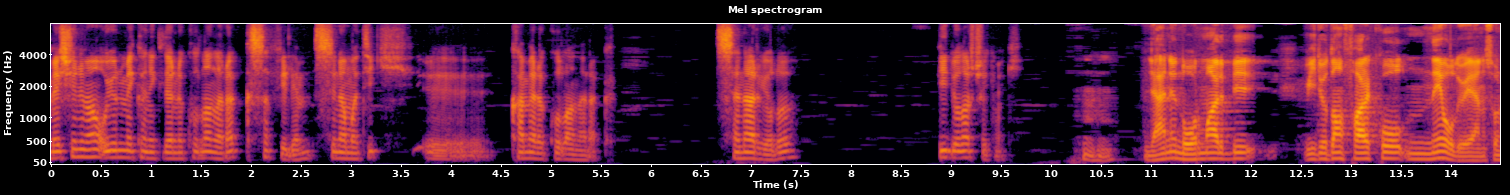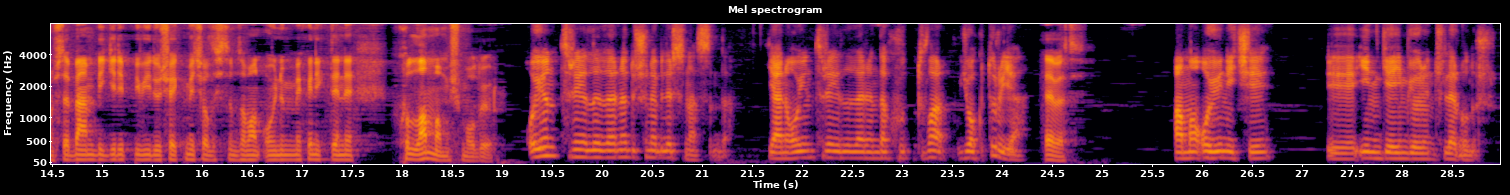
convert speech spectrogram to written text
Machinima oyun mekaniklerini kullanarak kısa film, sinematik e, kamera kullanarak senaryolu videolar çekmek. Hı hı. Yani normal bir videodan farkı ne oluyor yani sonuçta ben bir girip bir video çekmeye çalıştığım zaman oyunun mekaniklerini kullanmamış mı oluyorum? Oyun trailerlarını düşünebilirsin aslında. Yani oyun trailerlarında HUD var yoktur ya Evet. ama oyun içi e, in-game görüntüler olur.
